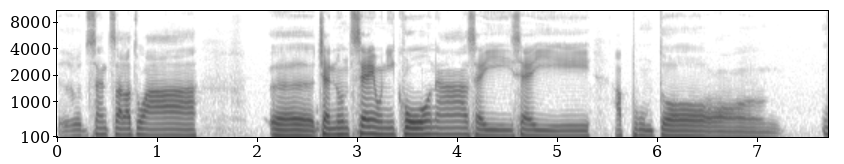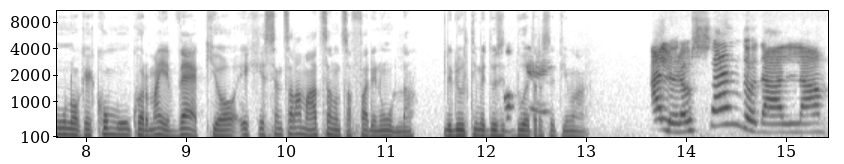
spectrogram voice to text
eh, senza la tua... Eh, cioè, non sei un'icona, sei, sei appunto uno che comunque ormai è vecchio e che senza la mazza non sa fare nulla nelle ultime due o okay. tre settimane. Allora, uscendo dalla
